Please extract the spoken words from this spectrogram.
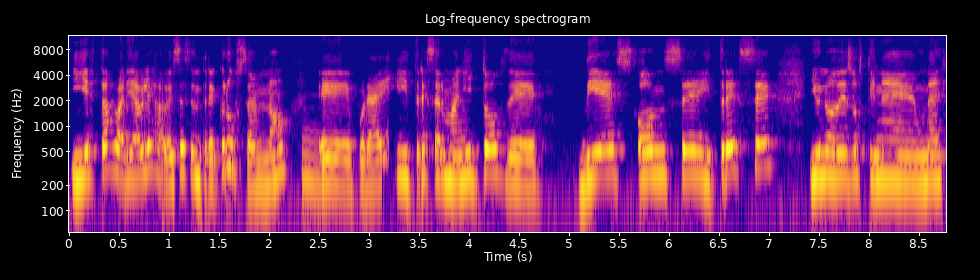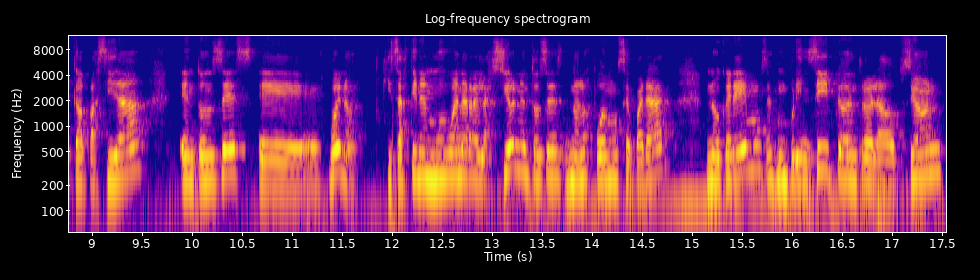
y estas variables a veces se entrecruzan, ¿no? Mm. Eh, por ahí tres hermanitos de 10, 11 y 13, y uno de ellos tiene una discapacidad, entonces, bueno, quizás tienen muy buena relación, entonces no los podemos separar, no queremos, es un principio dentro de la adopción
